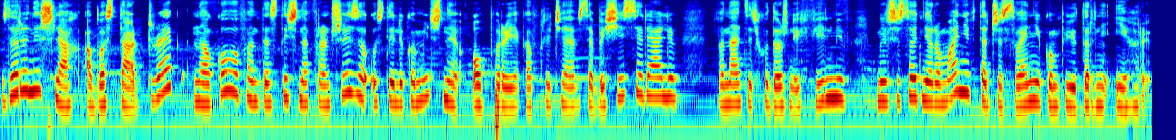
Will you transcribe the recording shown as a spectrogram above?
Зоряний шлях або Star Trek – науково-фантастична франшиза у стилі комічної опери, яка включає в себе 6 серіалів, 12 художніх фільмів, більше сотні романів та численні комп'ютерні ігри.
